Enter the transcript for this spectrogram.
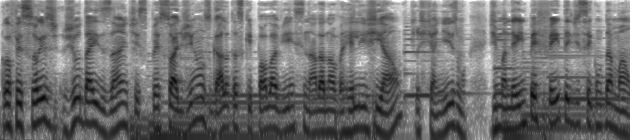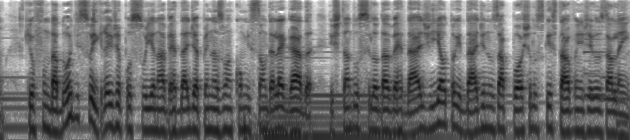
Professores judaizantes persuadiam os gálatas que Paulo havia ensinado a nova religião, cristianismo, de maneira imperfeita e de segunda mão, que o fundador de sua igreja possuía na verdade apenas uma comissão delegada, estando o selo da verdade e autoridade nos apóstolos que estavam em Jerusalém.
